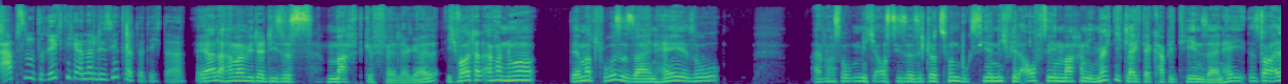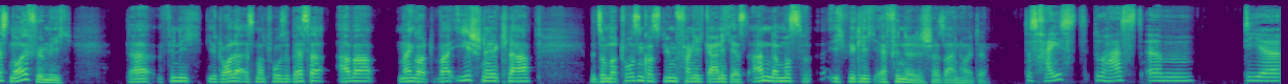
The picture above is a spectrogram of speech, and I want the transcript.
Absolut richtig analysiert hat er dich da. Ja, da haben wir wieder dieses Machtgefälle, gell? Ich wollte halt einfach nur der Matrose sein. Hey, so einfach so mich aus dieser Situation buxieren, nicht viel Aufsehen machen. Ich möchte nicht gleich der Kapitän sein. Hey, das ist doch alles neu für mich. Da finde ich die Rolle als Matrose besser. Aber mein Gott, war eh schnell klar, mit so einem Matrosenkostüm fange ich gar nicht erst an. Da muss ich wirklich erfinderischer sein heute. Das heißt, du hast ähm, dir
